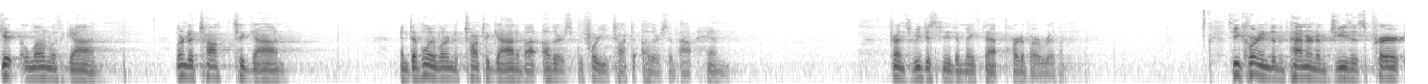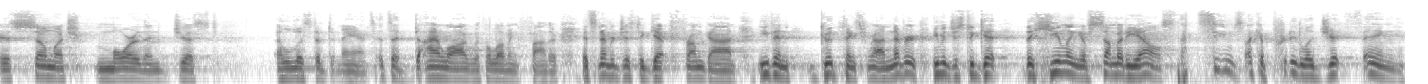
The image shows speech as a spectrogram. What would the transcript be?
get alone with God. Learn to talk to God. And definitely learn to talk to God about others before you talk to others about Him. Friends, we just need to make that part of our rhythm. See, according to the pattern of Jesus, prayer is so much more than just a list of demands. It's a dialogue with a loving Father. It's never just to get from God, even good things from God, never even just to get the healing of somebody else. That seems like a pretty legit thing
